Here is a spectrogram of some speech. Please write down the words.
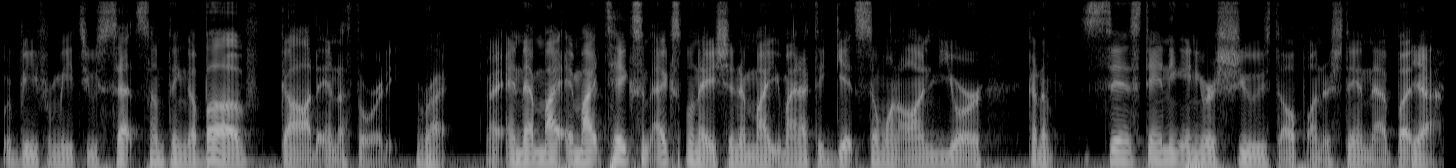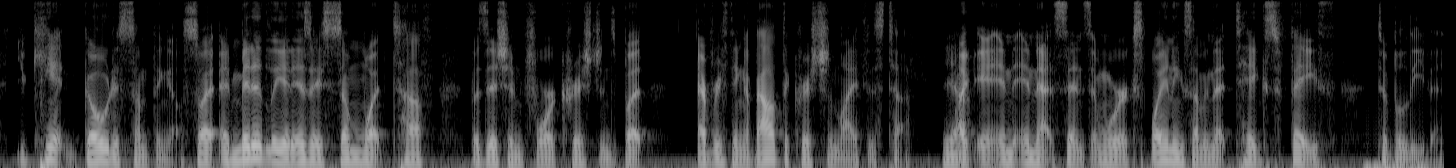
would be for me to set something above God and authority right. right? And that might it might take some explanation. It might you might have to get someone on your kind of standing in your shoes to help understand that. But Yeah. you can't go to something else. So admittedly, it is a somewhat tough position for Christians, but everything about the Christian life is tough. Yeah. Like in in that sense, and we're explaining something that takes faith to believe in.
